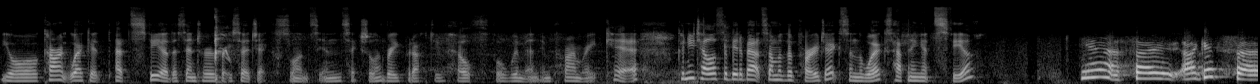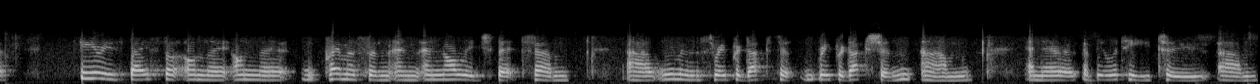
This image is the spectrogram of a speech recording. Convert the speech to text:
your current work at, at Sphere, the Centre of Research Excellence in Sexual and Reproductive Health for Women in Primary Care. Can you tell us a bit about some of the projects and the works happening at Sphere? Yeah, so I guess uh, Sphere is based on the on the premise and, and, and knowledge that um, uh, women's reproducti- reproduction um, and their ability to um,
